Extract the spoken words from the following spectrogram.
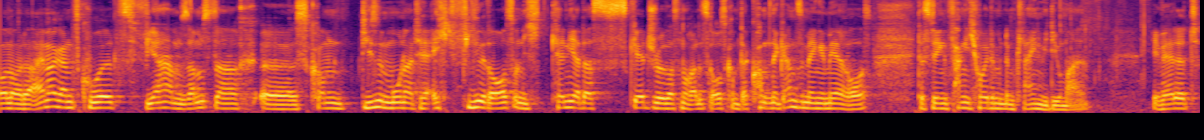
So Leute, einmal ganz kurz. Wir haben Samstag. Äh, es kommt diesen Monat ja echt viel raus und ich kenne ja das Schedule, was noch alles rauskommt. Da kommt eine ganze Menge mehr raus. Deswegen fange ich heute mit einem kleinen Video mal an. Ihr werdet,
